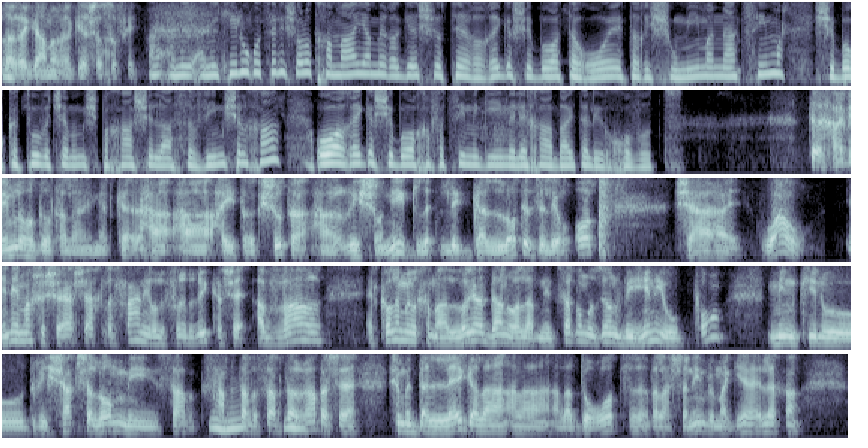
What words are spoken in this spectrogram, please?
לרגע המרגש הסופי. אני, אני כאילו רוצה לשאול אותך, מה היה מרגש יותר? הרגע שבו אתה רואה את הרישומים הנאצים, שבו כתוב את שם המשפחה של הסבים שלך, או הרגע שבו החפצים מגיעים אליך הביתה לרחובות? תראה, חייבים להודות על האמת. כן, ההתרגשות הראשונית, לגלות את זה, לראות שוואו, הנה משהו שהיה שייך לפאני או לפרידריקה, שעבר את כל המלחמה, לא ידענו עליו, נמצא במוזיאון, והנה הוא פה, מין כאילו דרישת שלום מסבתא וסבתא רבא, ש, שמדלג על, ה, על, ה, על הדורות ועל השנים ומגיע אליך.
